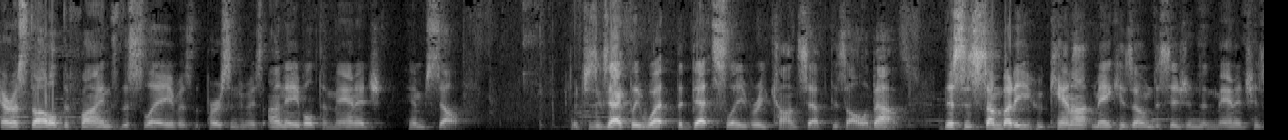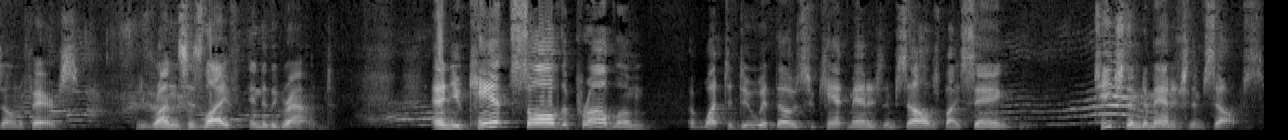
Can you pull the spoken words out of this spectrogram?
Aristotle defines the slave as the person who is unable to manage himself, which is exactly what the debt slavery concept is all about. This is somebody who cannot make his own decisions and manage his own affairs. He runs his life into the ground. And you can't solve the problem of what to do with those who can't manage themselves by saying, teach them to manage themselves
